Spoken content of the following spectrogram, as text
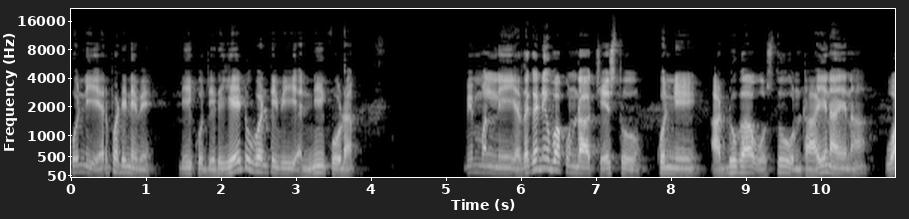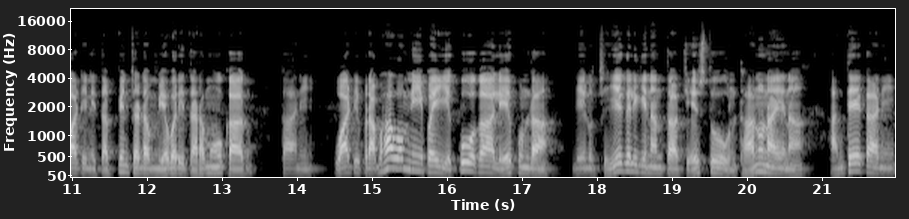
కొన్ని ఏర్పడినవే. నీకు జరిగేటువంటివి అన్నీ కూడా. మిమ్మల్ని ఎదగనివ్వకుండా చేస్తూ కొన్ని అడ్డుగా వస్తూ ఉంటాయి నాయన. వాటిని తప్పించడం ఎవరి తరమూ కాదు. కానీ వాటి ప్రభావం నీపై ఎక్కువగా లేకుండా నేను చేయగలిగినంత చేస్తూ ఉంటాను నాయన. అంతేకాని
